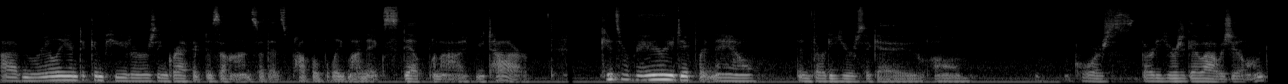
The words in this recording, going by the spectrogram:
I'm really into computers and graphic design, so that's probably my next step when I retire. Kids are very different now than 30 years ago. Um, of course, 30 years ago I was young,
